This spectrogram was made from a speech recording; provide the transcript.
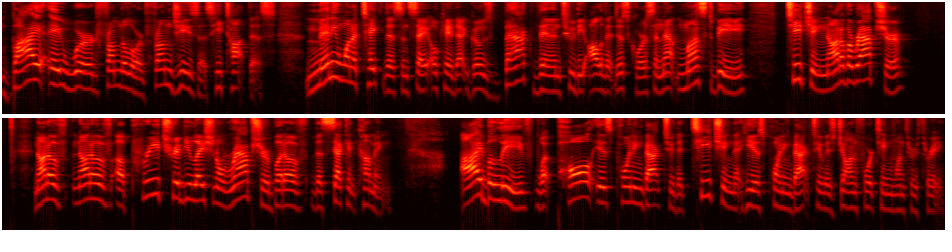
by a word from the Lord, from Jesus. He taught this. Many want to take this and say, okay, that goes back then to the Olivet Discourse, and that must be teaching not of a rapture, not of, not of a pre tribulational rapture, but of the second coming. I believe what Paul is pointing back to, the teaching that he is pointing back to, is John 14, 1 through 3.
